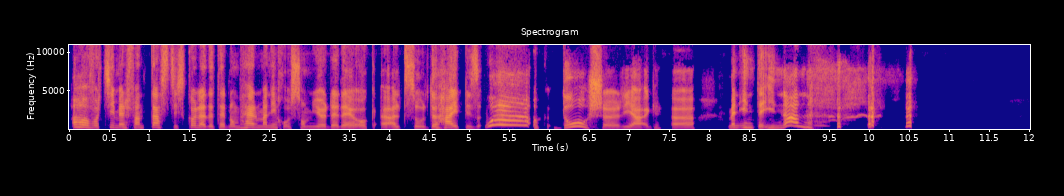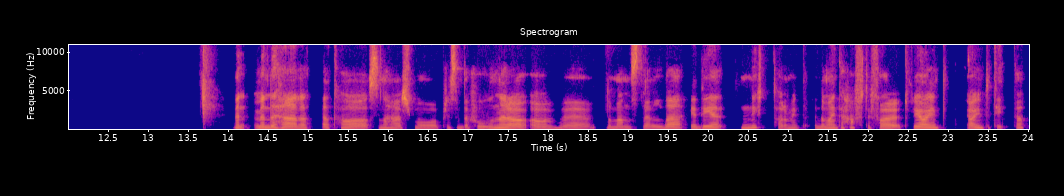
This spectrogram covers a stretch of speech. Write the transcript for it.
ah, vårt team är fantastiskt, kolla det är de här människor som gör det och alltså the hype is wow! och då kör jag. Uh, men inte innan. Men, men det här att, att ha sådana här små presentationer av, av eh, de anställda, är det nytt? Har de, inte, de har inte haft det förut? För jag har inte, jag har inte tittat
